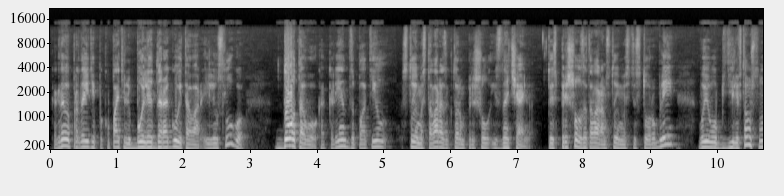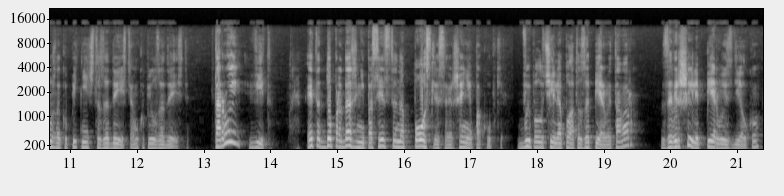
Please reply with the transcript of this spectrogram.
Когда вы продаете покупателю более дорогой товар или услугу до того, как клиент заплатил стоимость товара, за которым пришел изначально. То есть пришел за товаром стоимостью 100 рублей, вы его убедили в том, что нужно купить нечто за 200, он купил за 200. Второй вид – это до продажи непосредственно после совершения покупки. Вы получили оплату за первый товар, завершили первую сделку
